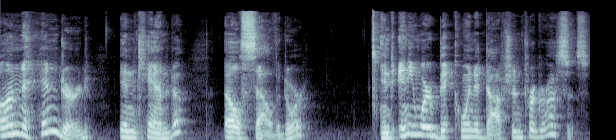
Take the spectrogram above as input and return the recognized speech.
unhindered in Canada, El Salvador, and anywhere Bitcoin adoption progresses.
